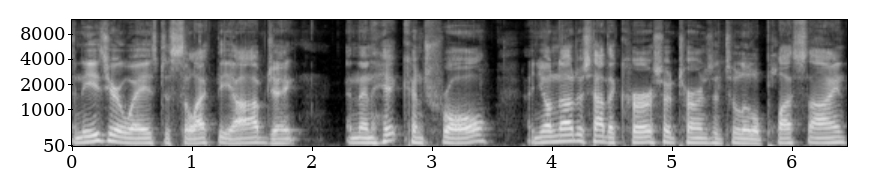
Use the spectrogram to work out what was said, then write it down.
An easier way is to select the object and then hit Control and you'll notice how the cursor turns into a little plus sign.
